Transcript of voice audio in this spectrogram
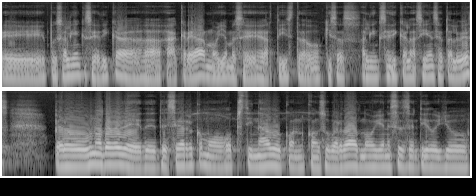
eh, pues alguien que se dedica a, crear, no llámese artista o quizás alguien que se dedica a la ciencia tal vez, pero uno debe de, ser como obstinado con, con, su verdad, ¿no? Y en ese sentido yo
